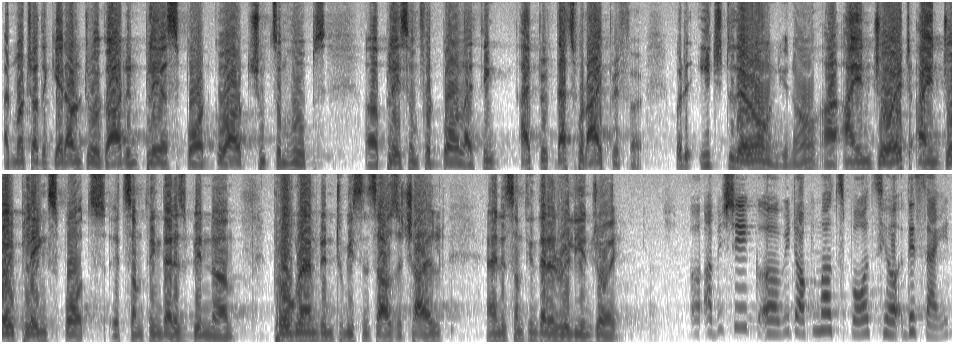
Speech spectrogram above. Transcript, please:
I'd much rather get out into a garden, play a sport, go out, shoot some hoops, uh, play some football. I think I that's what I prefer. But each to their own, you know. I, I enjoy it. I enjoy playing sports. It's something that has been um, programmed into me since I was a child, and it's something that I really enjoy. Uh, Abhishek, uh, we're talking about sports here, this side.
